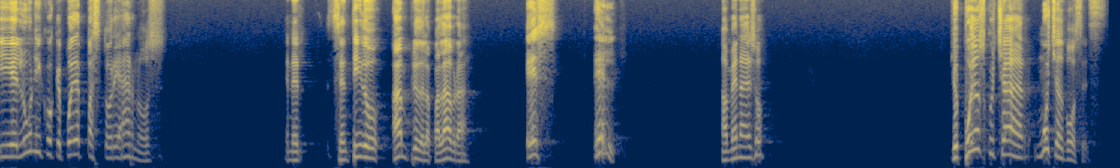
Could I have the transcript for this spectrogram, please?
Y el único que puede pastorearnos en el sentido amplio de la palabra es Él. Amén a eso. Yo puedo escuchar muchas voces,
